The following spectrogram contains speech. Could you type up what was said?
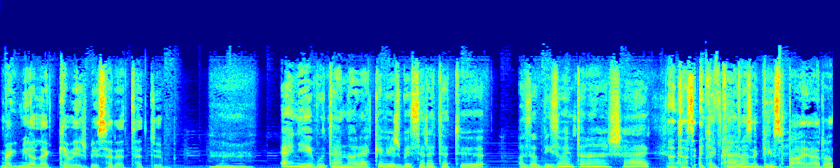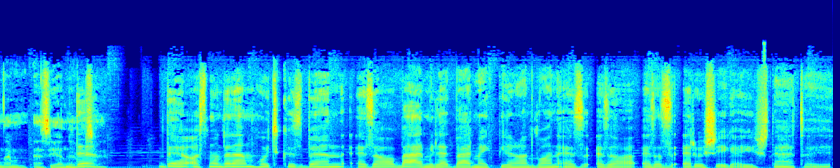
Meg mi a legkevésbé szerethetőbb? Hmm. Ennyi év után a legkevésbé szerethető az a bizonytalanság. Na, de az egyébként az, az egész pályára nem ez jellemző? De, de azt mondanám, hogy közben ez a bármi lett, bármelyik pillanatban ez, ez, a, ez az erősége is. Tehát, hogy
